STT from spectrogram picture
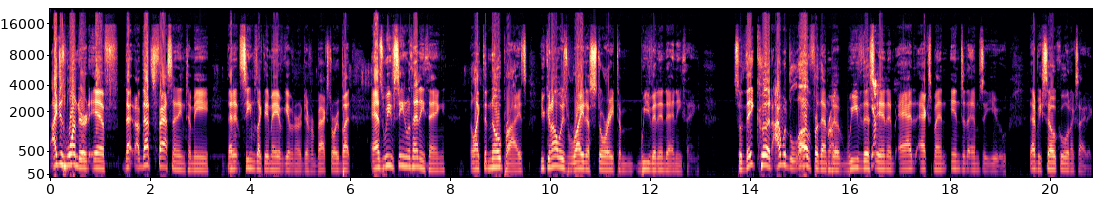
i just wondered if that uh, that's fascinating to me that it seems like they may have given her a different backstory but as we've seen with anything like the no prize you can always write a story to weave it into anything so they could i would love for them to weave this Yep. in and add x-men into the mcu that'd be so cool and exciting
